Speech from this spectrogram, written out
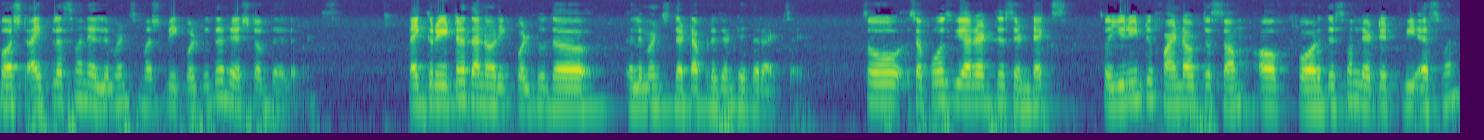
first i plus 1 elements must be equal to the rest of the elements. Like greater than or equal to the elements that are present in the right side. So suppose we are at this index so you need to find out the sum of for this one let it be s1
